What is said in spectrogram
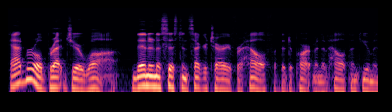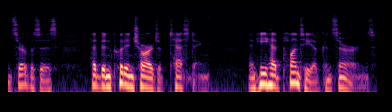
Admiral Brett Giroir, then an Assistant Secretary for Health at the Department of Health and Human Services, had been put in charge of testing, and he had plenty of concerns.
